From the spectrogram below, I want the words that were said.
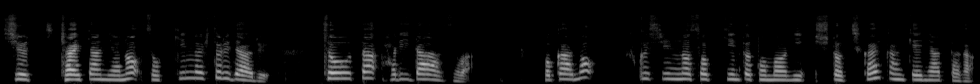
シュ・チャイタンニャの側近の一人であるチョータ・ハリダーサは、他の腹心の側近と共に主と近い関係にあったが、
